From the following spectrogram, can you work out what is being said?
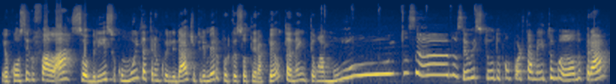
Eu consigo falar sobre isso com muita tranquilidade, primeiro porque eu sou terapeuta, né? Então há muitos anos eu estudo comportamento humano para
